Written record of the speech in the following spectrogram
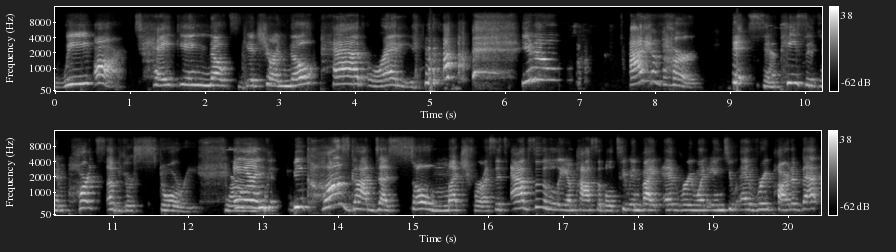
We are taking notes. Get your notepad ready. you know, I have heard bits and pieces and parts of your story. And because God does so much for us, it's absolutely impossible to invite everyone into every part of that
